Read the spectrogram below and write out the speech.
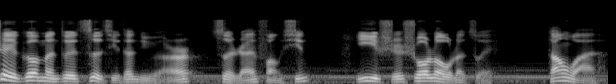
这哥们对自己的女儿自然放心，一时说漏了嘴。当晚，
